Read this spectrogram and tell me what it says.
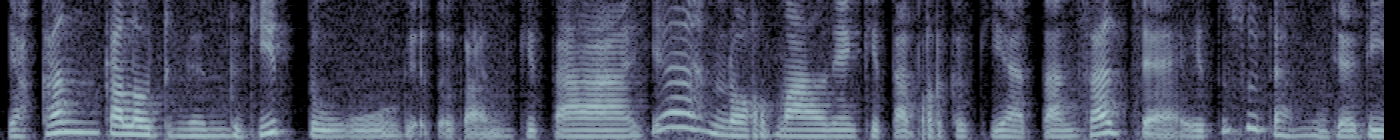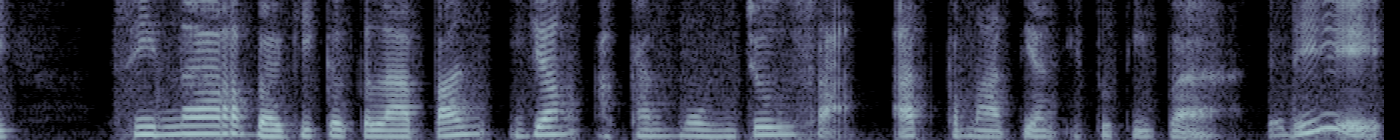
Ya kan kalau dengan begitu gitu kan kita ya normalnya kita berkegiatan saja itu sudah menjadi sinar bagi kegelapan yang akan muncul saat kematian itu tiba. Jadi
